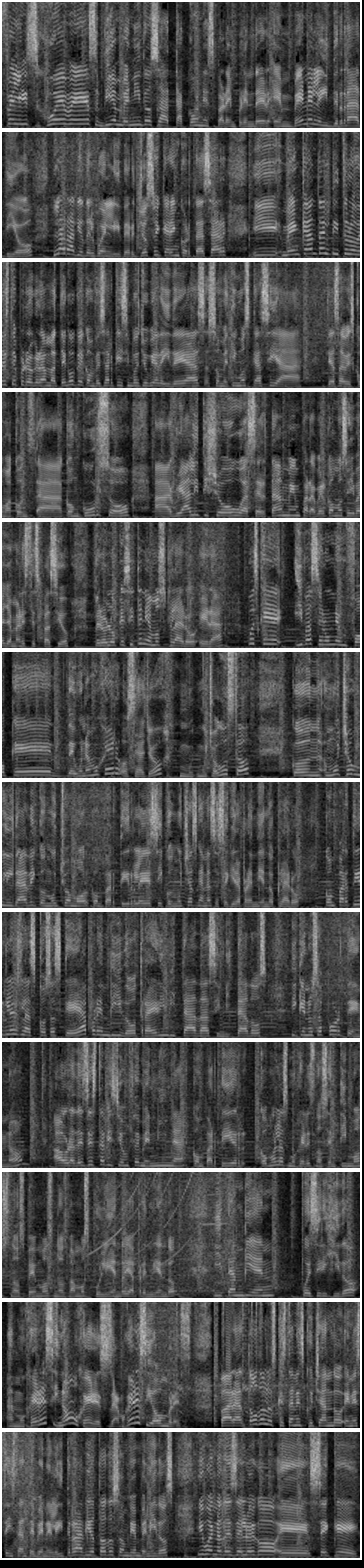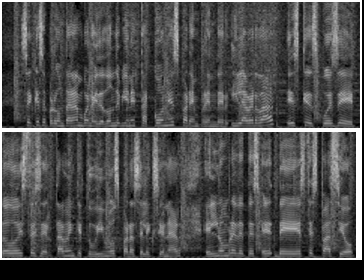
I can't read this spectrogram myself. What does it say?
Feliz jueves. Bienvenidos a Tacones para Emprender en Benelite Radio, la radio del buen líder. Yo soy Karen Cortázar y me encanta el título de este programa. Tengo que confesar que hicimos lluvia de ideas, sometimos casi a, ya sabes, como a, concurso, a reality show, a certamen para ver cómo se iba a llamar este espacio. Pero lo que sí teníamos claro era pues que iba a ser un enfoque de una mujer, o sea, yo, mucho gusto, con mucha humildad y con mucho amor compartirles y con muchas ganas de seguir aprendiendo, claro, compartirles las cosas que he aprendido, traer invitadas, invitados y que nos aporten, ¿no? Ahora, desde esta visión femenina, compartir cómo las mujeres nos sentimos, nos vemos, nos vamos puliendo y aprendiendo y también pues dirigido a mujeres y no mujeres, o sea, mujeres y hombres. Para todos los que están escuchando en este instante Benelite Radio, todos son bienvenidos. Y bueno, desde luego eh, sé que sé que se preguntarán, bueno, ¿y de dónde viene Tacones para emprender? Y la verdad es que después de todo este certamen que tuvimos para seleccionar el nombre de, de este espacio,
